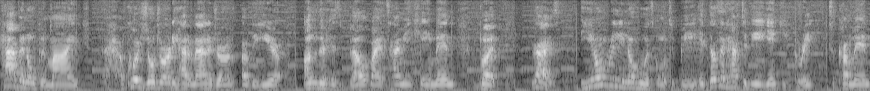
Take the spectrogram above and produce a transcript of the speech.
Have an open mind. Of course, Joe Girardi had a manager of the year under his belt by the time he came in, but guys, you don't really know who it's going to be. It doesn't have to be a Yankee great to come in.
